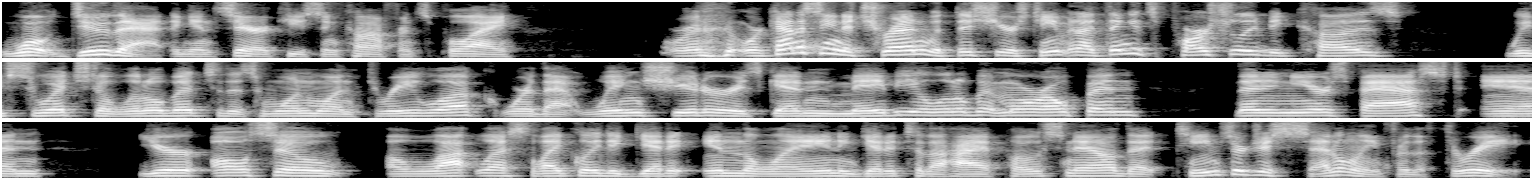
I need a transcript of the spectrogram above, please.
won't do that against Syracuse in conference play. We're, we're kind of seeing a trend with this year's team, and I think it's partially because we've switched a little bit to this 1 1 3 look where that wing shooter is getting maybe a little bit more open than in years past. And you're also a lot less likely to get it in the lane and get it to the high post now that teams are just settling for the three.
